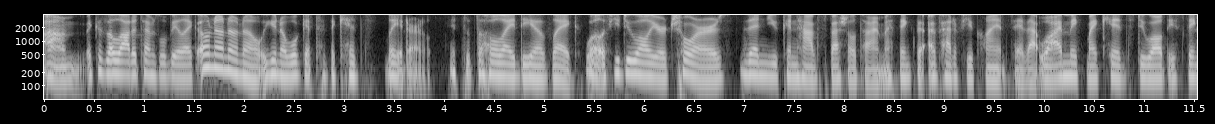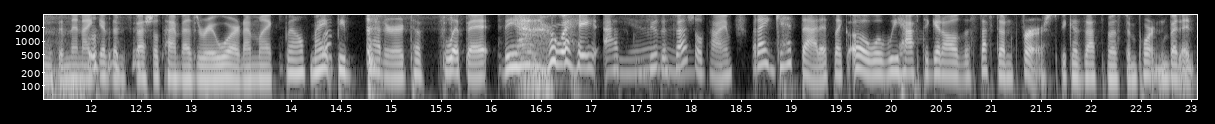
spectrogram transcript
Um, because a lot of times we'll be like, oh, no, no, no, you know, we'll get to the kids later. It's the whole idea of like, well, if you do all your chores, then you can have special time. I think that I've had a few clients say that. Well, I make my kids do all these things and then I give them special time as a reward. I'm like, well, might be better to flip it the other other way, ask do the special time. But I get that. It's like, oh, well, we have to get all the stuff done first because that's most important. But it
